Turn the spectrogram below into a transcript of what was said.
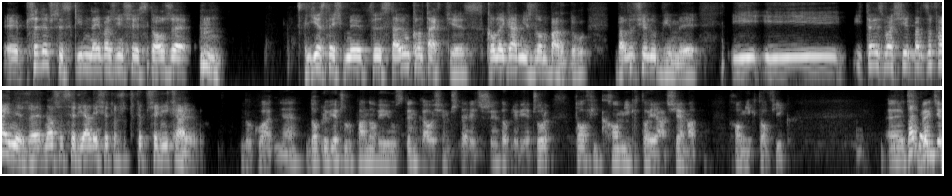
e, przede wszystkim najważniejsze jest to, że jesteśmy w stałym kontakcie z kolegami z Lombardu. Bardzo Cię lubimy i, i, i to jest właśnie bardzo fajne, że nasze seriale się troszeczkę przenikają. Dokładnie. Dobry wieczór panowie Justynka 843, dobry wieczór. Tofik, Chomik to ja, siema Chomik, Tofik. E, czy będzie,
